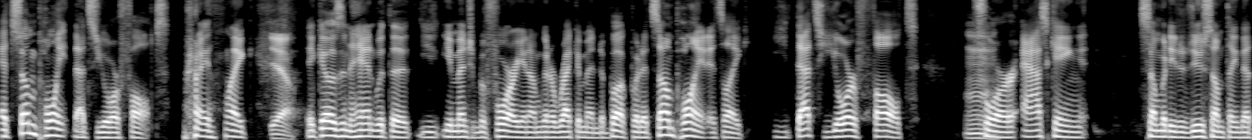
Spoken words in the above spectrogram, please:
at some point that's your fault right? Like yeah. it goes in hand with the you, you mentioned before you know i'm going to recommend a book but at some point it's like that's your fault mm. for asking somebody to do something that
